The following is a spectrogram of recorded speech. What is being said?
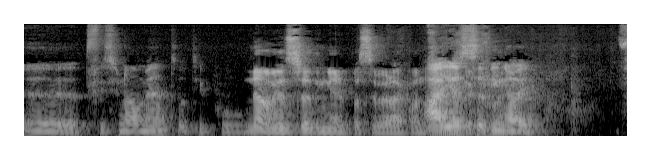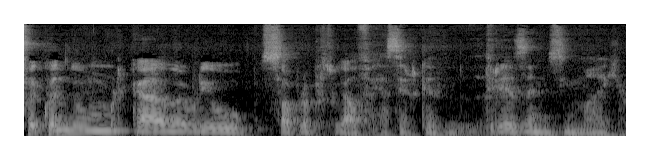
Uh, profissionalmente ou tipo. Não, esse já dinheiro para saber há quantos Ah, anos esse é que foi. dinheiro. Foi quando o mercado abriu só para Portugal, foi há cerca de 3 anos e meio.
